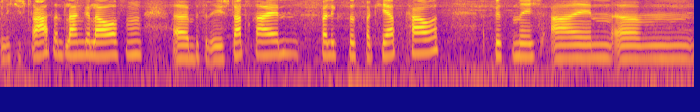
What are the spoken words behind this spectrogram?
bin ich die Straße entlang gelaufen, äh, ein bisschen in die Stadt rein, völligstes Verkehrschaos, bis mich ein ähm,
